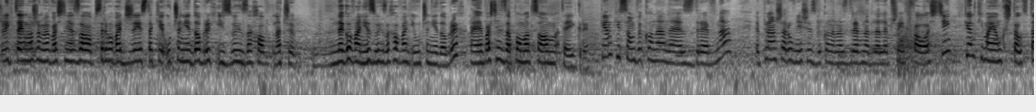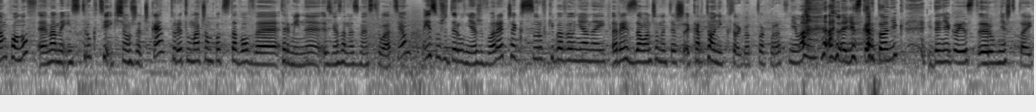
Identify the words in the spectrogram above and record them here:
Czyli tutaj możemy właśnie zaobserwować, że jest takie uczenie dobrych i złych zachowań, znaczy negowanie złych zachowań i uczenie dobrych e, właśnie za pomocą tej gry. Pionki są wykonane z drewna, plansza również jest wykonana z drewna dla lepszej trwałości. Pionki mają kształt tamponów, e, mamy instrukcję i książeczkę, które tłumaczą podstawowe terminy związane z menstruacją. Jest użyty również woreczek z surówki bawełnianej, jest załączony też kartonik, którego tu akurat nie ma, ale jest kartonik i do niego jest również tutaj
